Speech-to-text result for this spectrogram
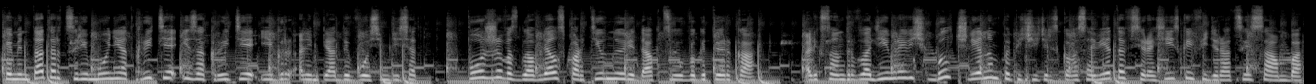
комментатор церемонии открытия и закрытия игр Олимпиады-80. Позже возглавлял спортивную редакцию ВГТРК. Александр Владимирович был членом попечительского совета Всероссийской Федерации самбо,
